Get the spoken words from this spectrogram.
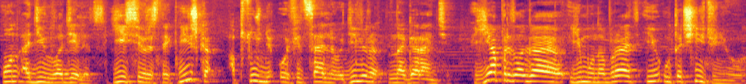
он один владелец. Есть сервисная книжка, обслуживание у официального дилера на гарантии. Я предлагаю ему набрать и уточнить у него,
